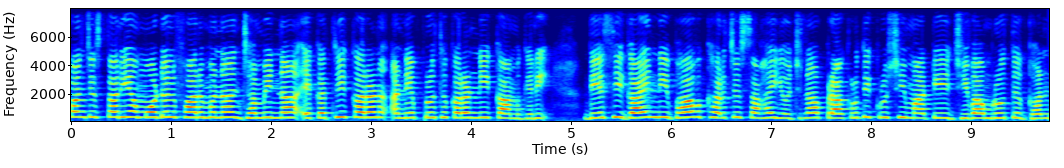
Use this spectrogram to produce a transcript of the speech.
પંચસ્તરીય મોડેલ ફાર્મના જમીનના એકત્રીકરણ અને પૃથ્થકરણની કામગીરી. દેશી ગાય નિભાવ ખર્ચ સહાય યોજના પ્રાકૃતિક કૃષિ માટે જીવામૃત, ઘન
